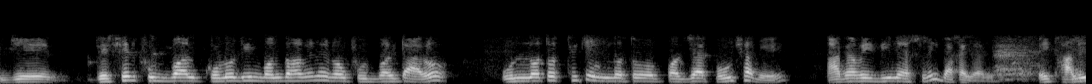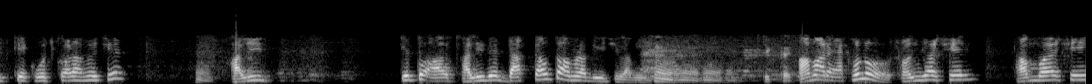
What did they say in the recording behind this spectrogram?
যে দেশের ফুটবল কোনোদিন বন্ধ হবে না এবং ফুটবলটা আরও উন্নত থেকে উন্নত পর্যায়ে পৌঁছাবে আগামী দিন আসলেই দেখা যাবে। এই খালিদকে কোচ করা হয়েছে। হুম। খালিদ কে তো খালিদের ডাকটাও তো আমরা দিয়েছিলাম। হুম ঠিক আমার এখনও সঞ্জয় সেন থাম্বয় সিং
